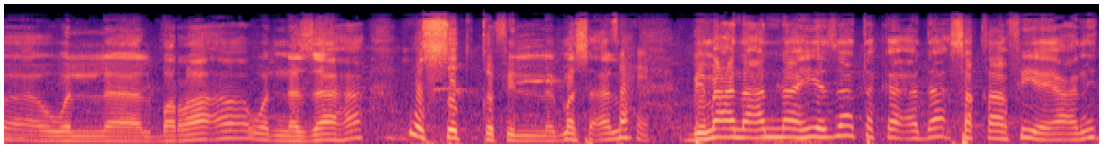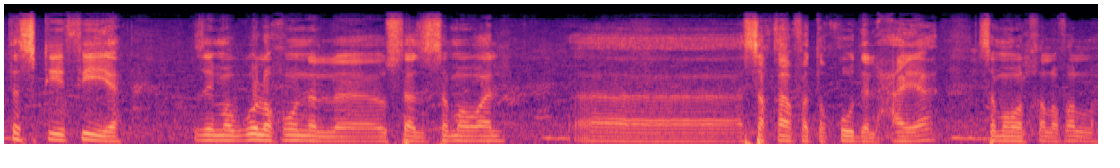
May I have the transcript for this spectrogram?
آه، والبراءة والنزاهة والصدق في المسألة. صحيح. بمعنى أنها هي ذاتها كأداة ثقافية يعني تثقيفية. زي ما بقول أخونا الأستاذ سموال آه، ثقافة تقود الحياة. سموال خلف الله.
